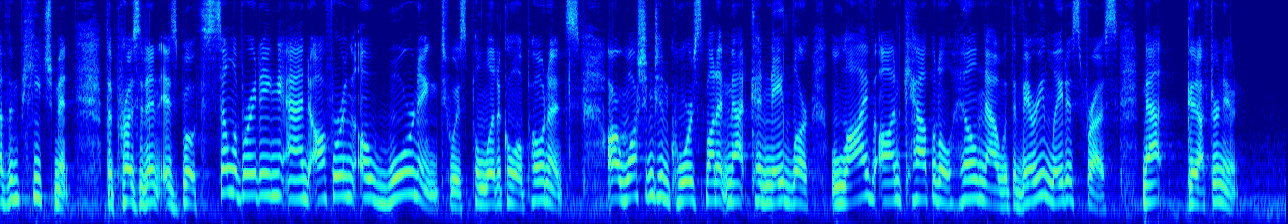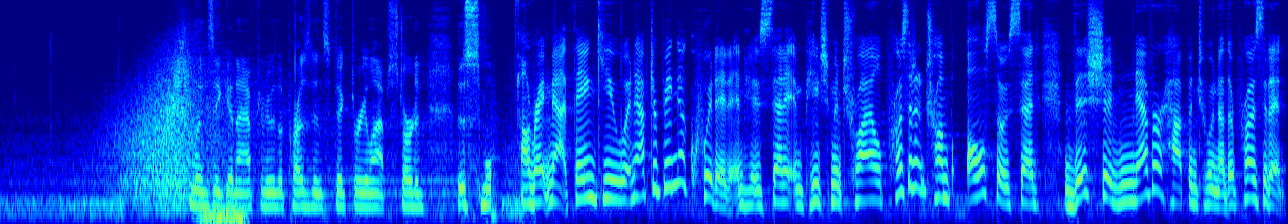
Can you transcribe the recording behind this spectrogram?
of impeachment. The president is both celebrating and offering a warning to his political opponents. Our Washington correspondent Matt Knoedler live on Capitol Hill now with the very latest for us. Matt, good afternoon. Lindsey, good afternoon. The president's victory lap started this morning. All right, Matt, thank you. And after being acquitted in his Senate impeachment trial, President Trump also said this should never happen to another president.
